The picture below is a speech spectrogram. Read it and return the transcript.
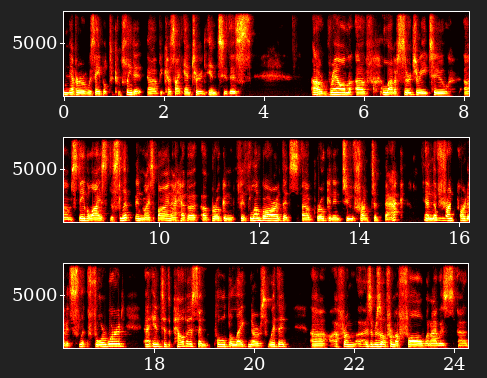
never was able to complete it uh, because I entered into this uh, realm of a lot of surgery to um, stabilize the slip in my spine. I have a, a broken fifth lumbar that's uh, broken into front to back, and mm. the front part of it slipped forward uh, into the pelvis and pulled the leg nerves with it. Uh, from as a result from a fall when I was uh,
